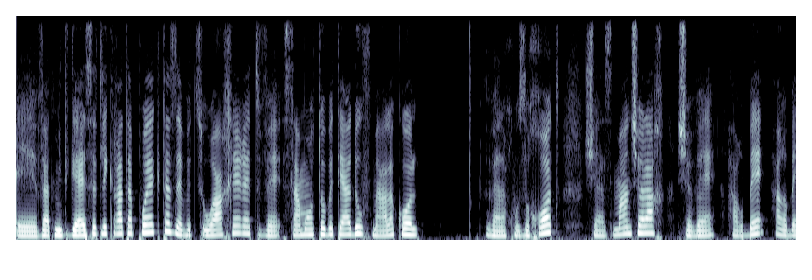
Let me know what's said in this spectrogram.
אה, ואת מתגייסת לקראת הפרויקט הזה בצורה אחרת, ושמה אותו בתעדוף מעל הכל. ואנחנו זוכרות שהזמן שלך שווה הרבה הרבה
